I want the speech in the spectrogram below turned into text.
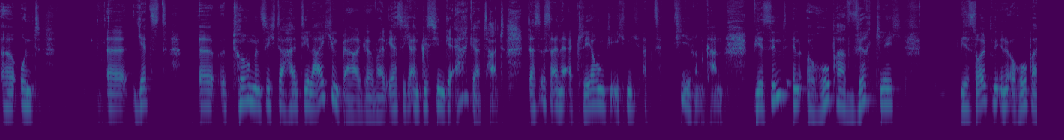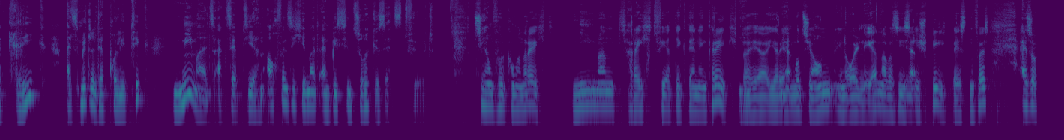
Äh, und äh, jetzt äh, türmen sich da halt die Leichenberge, weil er sich ein bisschen geärgert hat. Das ist eine Erklärung, die ich nicht akzeptieren kann. Wir sind in Europa wirklich wir sollten in Europa Krieg als Mittel der Politik niemals akzeptieren, auch wenn sich jemand ein bisschen zurückgesetzt fühlt. Sie haben vollkommen recht niemand rechtfertigt einen Krieg. Daher Ihre ja. Emotion in allen Ehren, aber sie ist ja. gespielt, bestenfalls. Also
